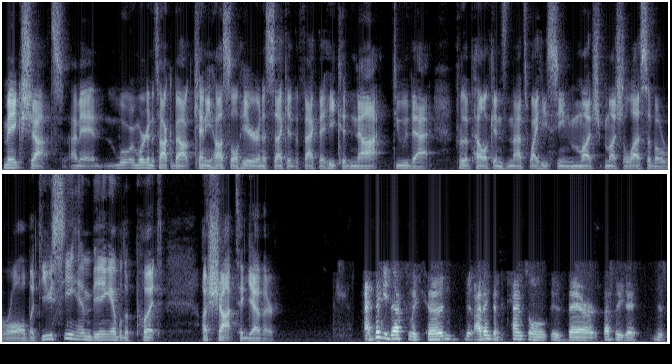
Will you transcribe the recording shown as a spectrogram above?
make shots. I mean, we're going to talk about Kenny Hustle here in a second, the fact that he could not do that for the Pelicans, and that's why he's seen much, much less of a role. But do you see him being able to put a shot together I think he definitely could. I think the potential is there, especially just, just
